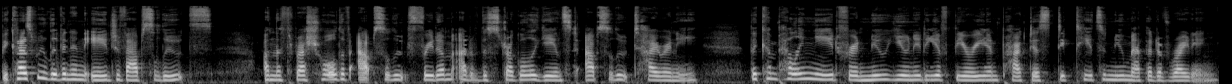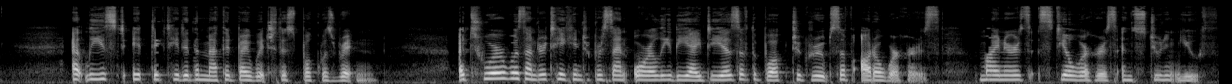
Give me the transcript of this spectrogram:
Because we live in an age of absolutes, on the threshold of absolute freedom out of the struggle against absolute tyranny, the compelling need for a new unity of theory and practice dictates a new method of writing. At least, it dictated the method by which this book was written. A tour was undertaken to present orally the ideas of the book to groups of auto workers, miners, steelworkers, and student youth.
